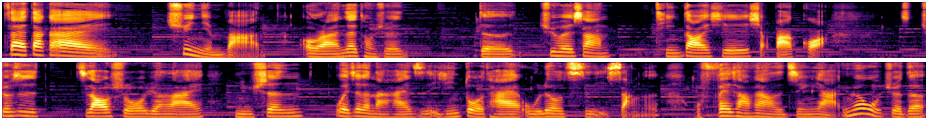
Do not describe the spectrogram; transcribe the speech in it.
在大概去年吧，偶然在同学的聚会上听到一些小八卦。就是知道说，原来女生为这个男孩子已经堕胎五六次以上了，我非常非常的惊讶，因为我觉得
